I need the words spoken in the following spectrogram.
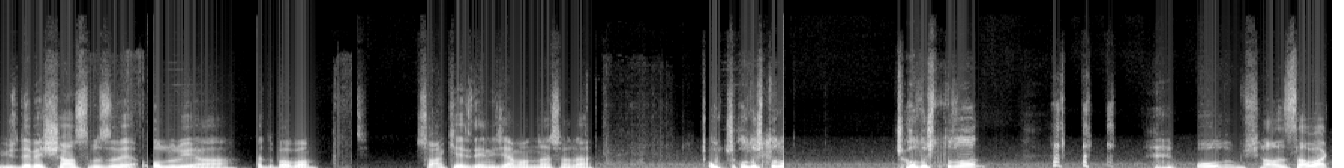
%5 şansımız ve olur ya. Hadi babam. Son kez deneyeceğim ondan sonra. O çalıştı lan. Çalıştı lan. Oğlum şansa bak.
